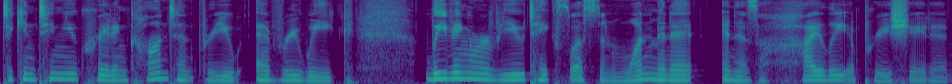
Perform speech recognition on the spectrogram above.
to continue creating content for you every week. Leaving a review takes less than one minute and is highly appreciated.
